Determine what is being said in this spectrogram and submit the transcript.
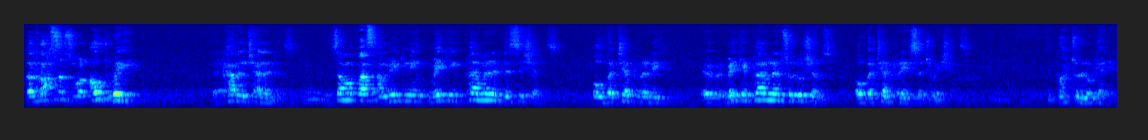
The losses will outweigh the current challenges. Some of us are making, making permanent decisions over temporary, Uh, making permanent solutions over temporary situations. You've got to look at it.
